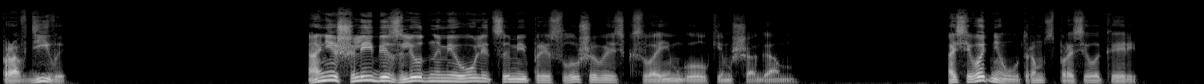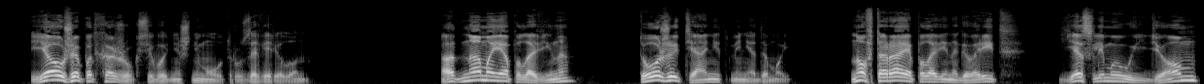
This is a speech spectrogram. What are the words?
правдивы. Они шли безлюдными улицами, прислушиваясь к своим гулким шагам. «А сегодня утром?» — спросила Кэрри. «Я уже подхожу к сегодняшнему утру», — заверил он. «Одна моя половина тоже тянет меня домой. Но вторая половина говорит, если мы уйдем,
